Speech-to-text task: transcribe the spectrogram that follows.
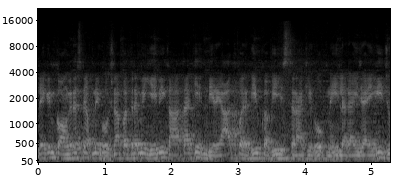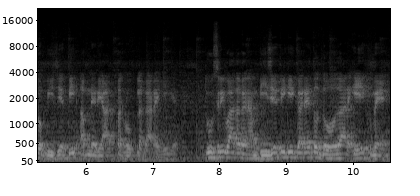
लेकिन कांग्रेस ने अपने घोषणा पत्र में ये भी कहा था कि निर्यात पर भी कभी इस तरह की रोक नहीं लगाई जाएगी, जो बीजेपी अब निर्यात पर रोक लगा रही है। दूसरी बात, अगर हम बीजेपी की करें तो 2001 में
